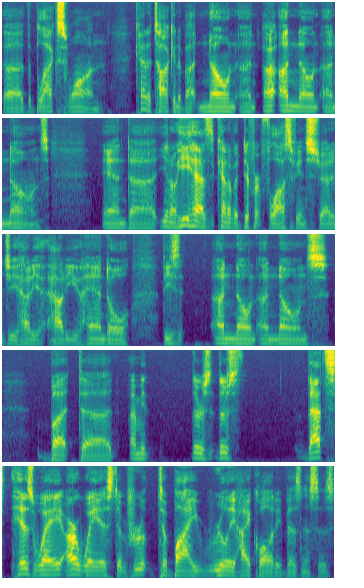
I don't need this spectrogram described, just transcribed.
uh, The Black Swan, kind of talking about known, un- uh, unknown unknowns. And uh, you know, he has kind of a different philosophy and strategy. How do you how do you handle these unknown unknowns? But uh, I mean, there's there's that's his way. Our way is to to buy really high quality businesses.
